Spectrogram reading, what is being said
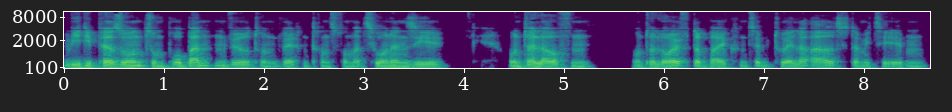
wie die Person zum Probanden wird und welchen Transformationen sie unterlaufen, unterläuft dabei konzeptueller Art, damit sie eben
